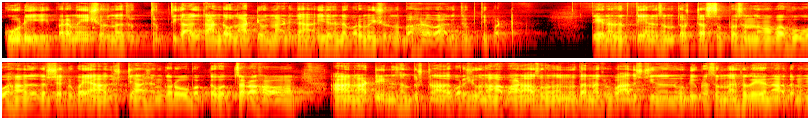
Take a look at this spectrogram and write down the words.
ಕೂಡಿ ಪರಮೇಶ್ವರನ ತೃಪ್ತಿಗಾಗಿ ತಾಂಡವ ನಾಟ್ಯವನ್ನು ಆಡಿದ ಇದರಿಂದ ಪರಮೇಶ್ವರನು ಬಹಳವಾಗಿ ತೃಪ್ತಿಪಟ್ಟ. ತೇನ ನೃತ್ಯೇನ ಸಂತುಷ್ಟ ಸುಪ್ರಸನ್ನೋ ಬಭೂವ ದದರ್ಶ ಕೃಪಯಾ ದೃಷ್ಟ್ಯಾ ಶಂಕರೋ ಭಕ್ತವತ್ಸರ ಆ ನಾಟ್ಯದಿಂದ ಸಂತುಷ್ಟನಾದ ಪರಶಿವನ ಆ ಬಾಣಾಸುರನನ್ನು ತನ್ನ ಕೃಪಾದೃಷ್ಟಿಯನ್ನು ನೋಡಿ ಪ್ರಸನ್ನ ಹೃದಯನಾದನು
